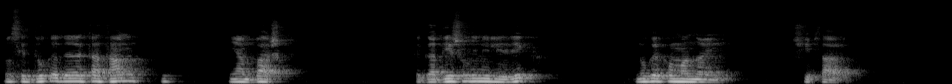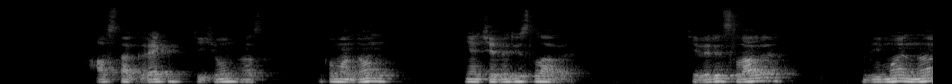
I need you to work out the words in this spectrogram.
po si duket edhe këta tanët janë bashkë, se gadishullin Ilirik nuk e komandojnë shqiptarët, As ta grekët që quhen as, e komandon një qeveri sllave. Qeveritë sllave ndihmohen nga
